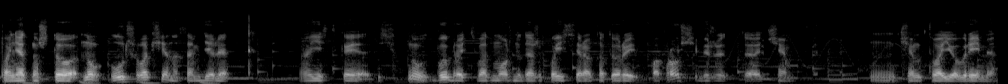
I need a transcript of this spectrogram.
Понятно, что, ну, лучше вообще, на самом деле, э, есть такая, ну, выбрать, возможно, даже пейсера, который попроще бежит, э, чем, чем твое время,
